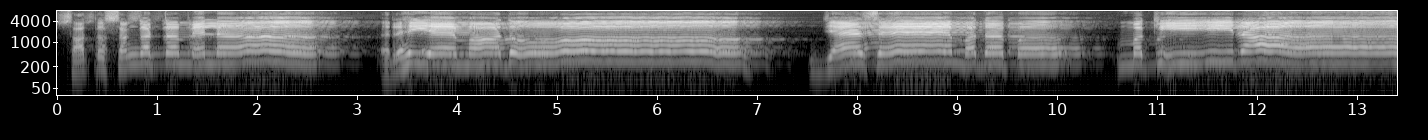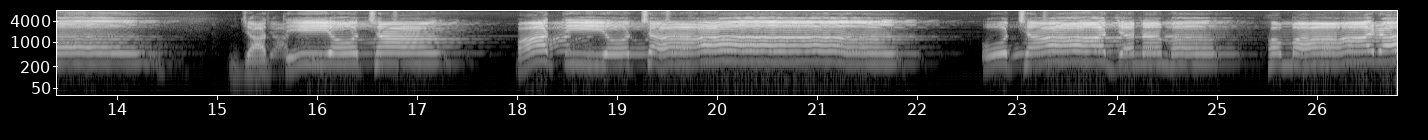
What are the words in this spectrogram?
ਸਤ ਸੰਗਤ ਮਿਲ ਰਹੀਏ ਮਾਦੋ। ਜੈਸੇ ਮਦਪ ਮਖੀਰਾ ਜਾਤੀ ਓਛਾ, ਪਾਤੀ ਓਛਾ। ਓਛਾ ਜਨਮ ਹਮਾਰਾ।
